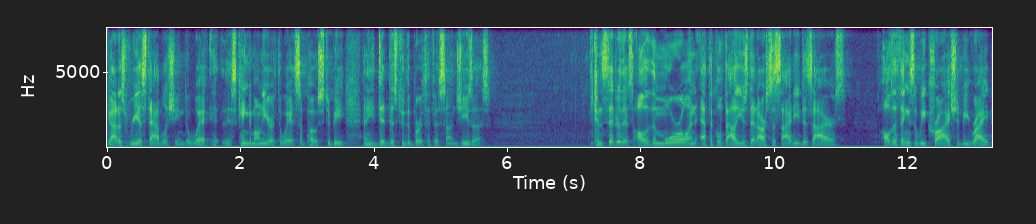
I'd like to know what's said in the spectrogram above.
God is reestablishing the way his kingdom on the earth the way it's supposed to be. And he did this through the birth of his son, Jesus. Consider this all of the moral and ethical values that our society desires, all the things that we cry should be right,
